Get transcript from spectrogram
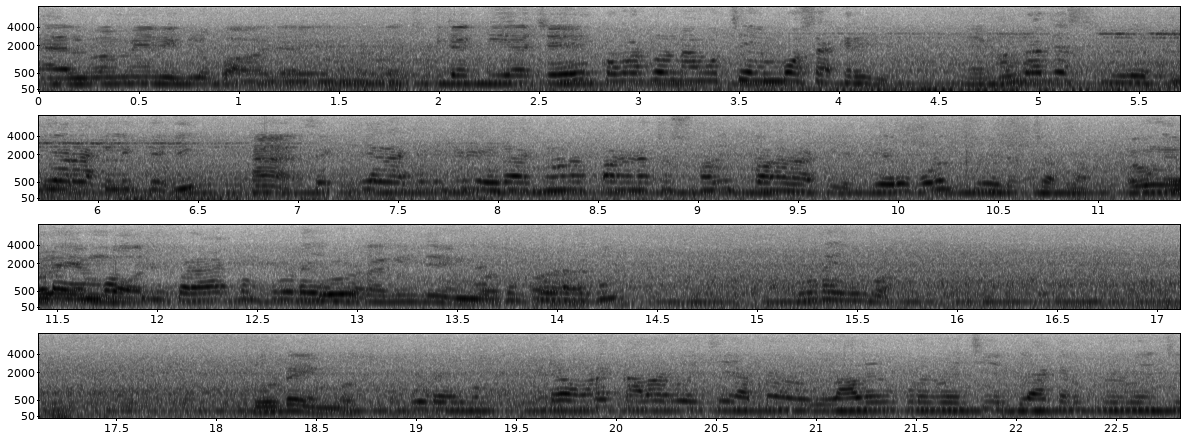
অ্যালবামের এগুলো পাওয়া যায় এটা কি আছে? কভারগুলোর নাম হচ্ছে এমবস অ্যাক্রিলিক আমরা যে ক্লিয়ার অ্যাক্রিলিক দেখি হ্যাঁ। সেই ক্লিয়ার অ্যাক্রিলিকের এটা এক ধরনের পার্ট এটা হচ্ছে সলিড কালার অ্যাক্রিলিক এর উপরে প্রিন্ট হচ্ছে আপনার। এবং emboss। print করা একদম পুরোটা পুরোটা কিন্তু এমবস পুরোটা দেখুন। পুরোটা এমবস পুরোটা এমবস এটা অনেক কালার রয়েছে আপনার লালের উপরে রয়েছে ব্ল্যাকের উপরে রয়েছে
